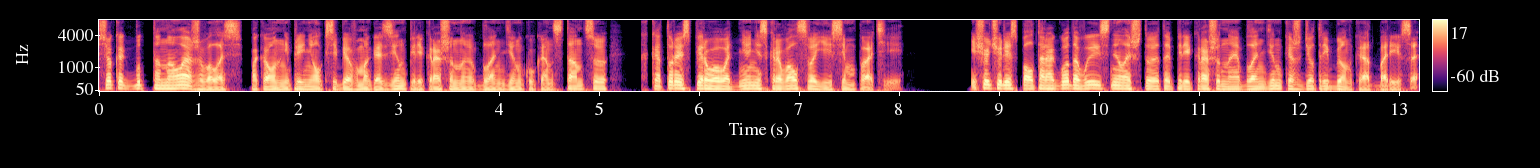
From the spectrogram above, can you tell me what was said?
Все как будто налаживалось, пока он не принял к себе в магазин перекрашенную блондинку Констанцию, к которой с первого дня не скрывал своей симпатии. Еще через полтора года выяснилось, что эта перекрашенная блондинка ждет ребенка от Бориса.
